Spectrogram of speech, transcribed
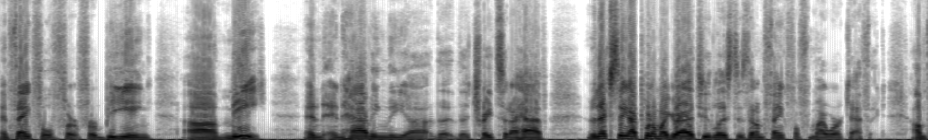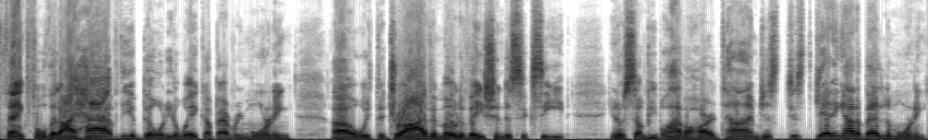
and thankful for, for being uh, me and, and having the, uh, the, the traits that I have. The next thing I put on my gratitude list is that I'm thankful for my work ethic. I'm thankful that I have the ability to wake up every morning uh, with the drive and motivation to succeed. You know, some people have a hard time just, just getting out of bed in the morning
